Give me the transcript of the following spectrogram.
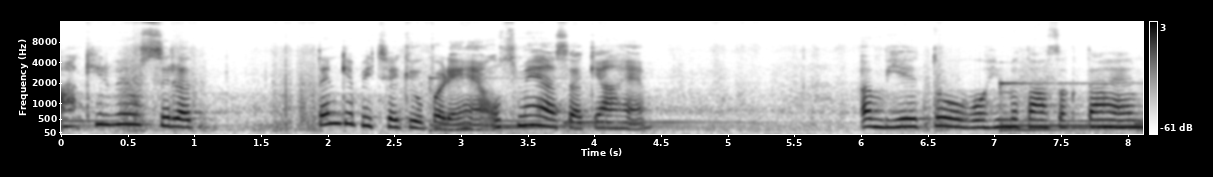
आखिर वे उस रतन के पीछे क्यों पड़े हैं? उसमें ऐसा क्या है? अब ये तो वो ही बता सकता है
